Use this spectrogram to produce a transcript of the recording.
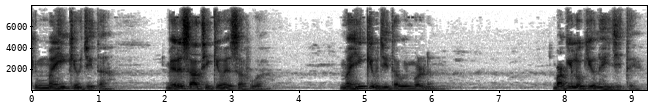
कि मैं ही क्यों जीता? मेरे साथ ही क्यों ऐसा हुआ? मैं ही क्यों जीता विम्बल्डन बाकी लोग क्यों नहीं जीते?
